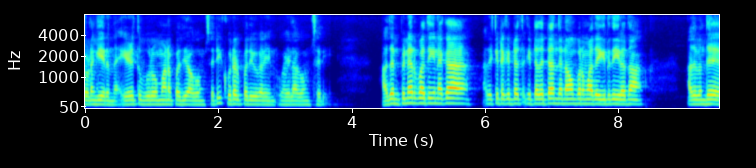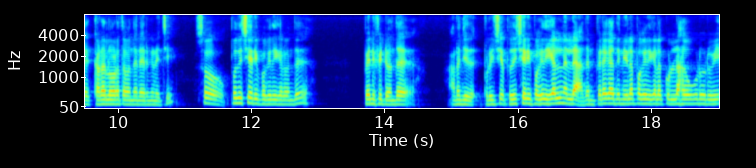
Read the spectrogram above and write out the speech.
தொடங்கியிருந்தேன். எழுத்துப்பூர்வமான பதிவாகவும் சரி குரல் பதிவுகளின் வாயிலாகவும் சரி. அதன் பின்னர் பார்த்தீங்கன்னாக்கா அது கிட்ட கிட்ட கிட்டத்தட்ட அந்த நவம்பர் மாத இறுதியில் தான் அது வந்து கடலோரத்தை வந்து நெருங்கிடுச்சு ஸோ புதுச்சேரி பகுதிகள் வந்து பெனிஃபிட் வந்து அடைஞ்சிது. புதுச்சே புதுச்சேரி பகுதிகள்னு இல்லை அதன் பிறகு அது நிலப்பகுதிகளுக்குள்ளாக ஊடுருவி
